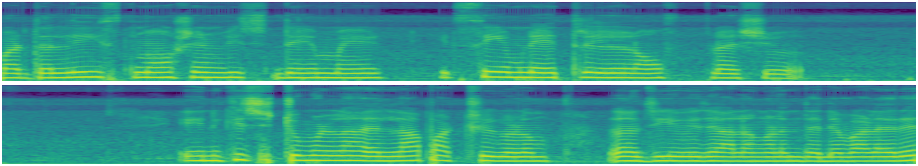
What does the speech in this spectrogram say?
but the least motion which they made, it seemed a thrill of pleasure. എനിക്ക് ചുറ്റുമുള്ള എല്ലാ പക്ഷികളും ജീവജാലങ്ങളും തന്നെ വളരെ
